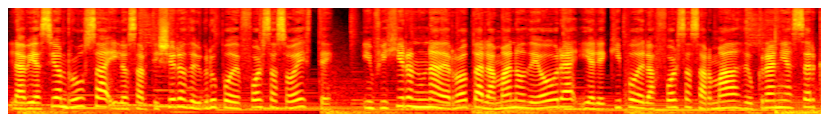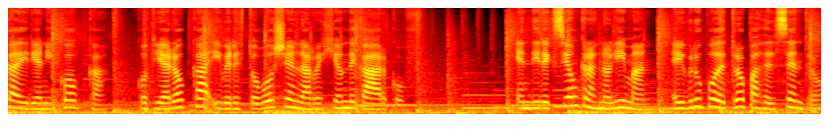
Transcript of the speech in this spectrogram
la aviación rusa y los artilleros del Grupo de Fuerzas Oeste infligieron una derrota a la mano de obra y al equipo de las Fuerzas Armadas de Ucrania cerca de Irianikovka, Kotiarovka y Berestovoye en la región de Kharkov. En dirección Krasnoliman, el grupo de tropas del centro,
